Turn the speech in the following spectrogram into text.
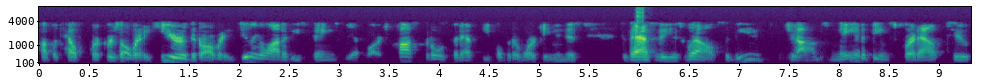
Public Health workers already here that are already doing a lot of these things. We have large hospitals that have people that are working in this capacity as well. So these jobs may end up being spread out to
